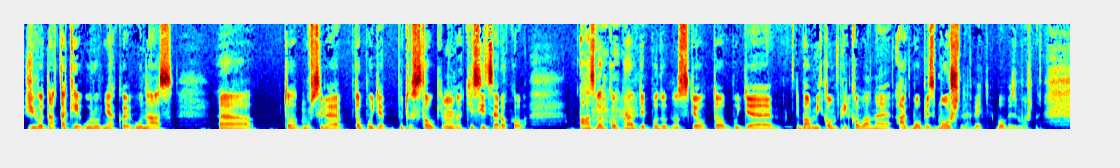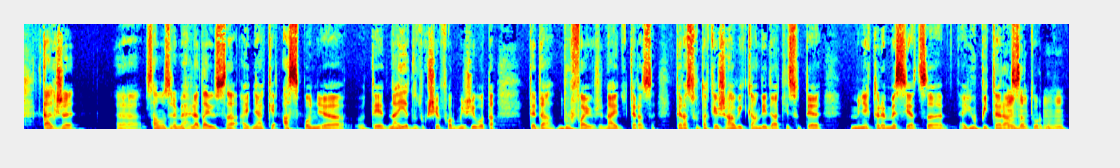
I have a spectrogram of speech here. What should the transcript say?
život na takej úrovni, ako je u nás, to musíme, to bude, budú stovky, mm. tisíce rokov. A s veľkou pravdepodobnosťou to bude veľmi komplikované, ak vôbec možné, veď, vôbec možné. Takže uh, samozrejme hľadajú sa aj nejaké aspoň uh, tie najjednoduchšie formy života, teda dúfajú, že nájdu teraz, teraz sú také žhaví kandidáti, sú tie niektoré mesiace Jupitera, mm-hmm, Saturnu.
